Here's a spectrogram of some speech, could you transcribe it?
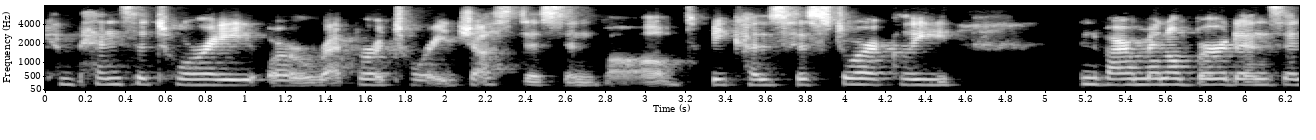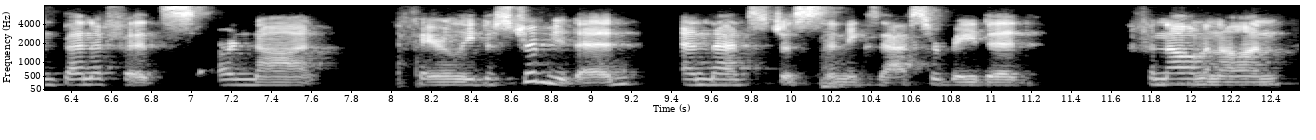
compensatory or reparatory justice involved because historically environmental burdens and benefits are not fairly distributed. And that's just an exacerbated phenomenon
